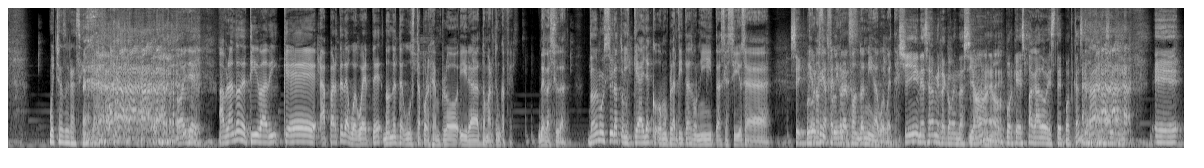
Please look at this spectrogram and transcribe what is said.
Muchas gracias. Oye, hablando de ti, Buddy, que aparte de Ahuehuete, ¿dónde te gusta, por ejemplo, ir a tomarte un café de la ciudad? ¿Dónde me gusta ir a tomar? Y que haya como plantitas bonitas y así, o sea, Sí. que no que sea peligro al fondo ni Ahuehuete. Chin, esa era mi recomendación. No, no. Porque es pagado este podcast. Eh,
